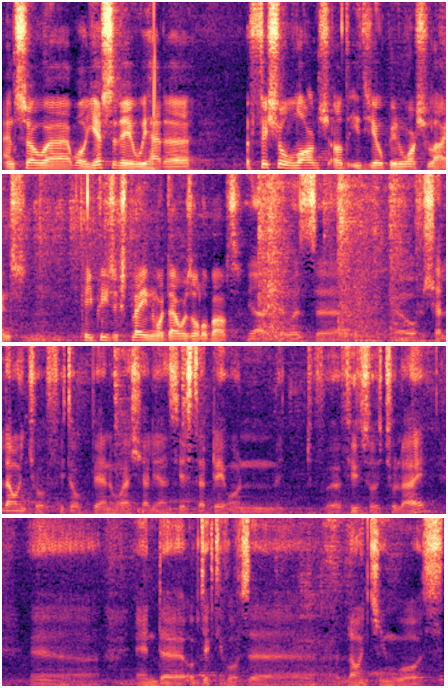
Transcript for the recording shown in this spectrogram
and so, uh, well, yesterday we had a official launch of the Ethiopian Wash Alliance. Can you please explain what that was all about? Yeah, there was uh, uh, official launch of Ethiopian Wash Alliance yesterday on uh, 5th of July. Uh, and the objective of the launching was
